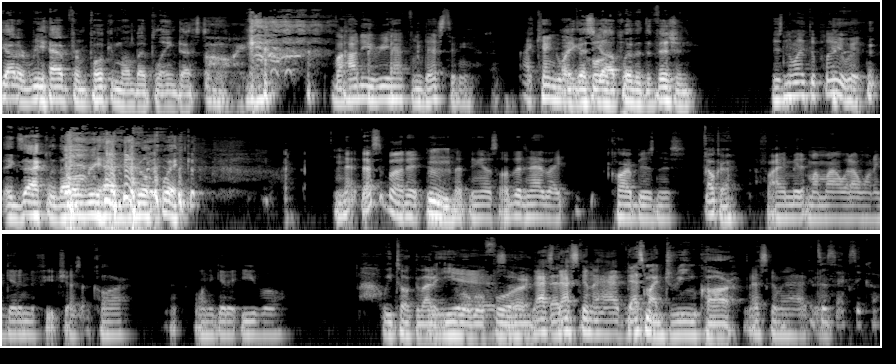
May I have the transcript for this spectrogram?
got to rehab from Pokemon by playing Destiny. Oh my god. But how do you rehab from Destiny? I can't go I guess you gotta play the division. There's nobody to play with. exactly, that'll rehab you real quick. And that, that's about it. Mm. Nothing else other than that, like car business. Okay. I finally made up my mind what I want to get in the future as a car. I want to get an Evo. We talked about an Yeah, Evo before. so that's, that's gonna happen. that's my dream car. that's gonna happen. It's a sexy car.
